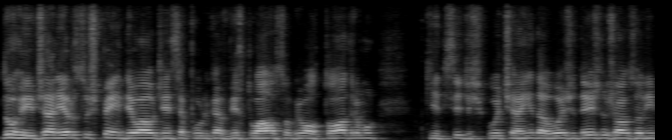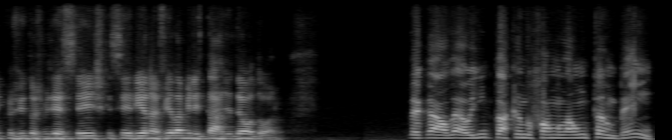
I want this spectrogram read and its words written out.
do Rio de Janeiro suspendeu a audiência pública virtual sobre o autódromo, que se discute ainda hoje desde os Jogos Olímpicos de 2016, que seria na Vila Militar de Deodoro. Legal, Léo. E emplacando Fórmula 1 também,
